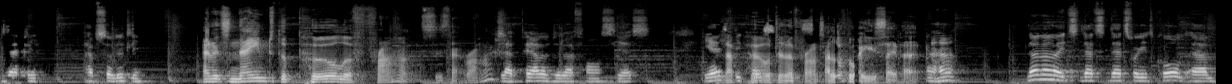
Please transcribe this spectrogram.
exactly. Absolutely. And it's named the Pearl of France, is that right? La Perle de la France, yes. Yes, La Perle de la France. I love the way you say that. Uh huh. No, no, no. It's that's that's what it's called. Um,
